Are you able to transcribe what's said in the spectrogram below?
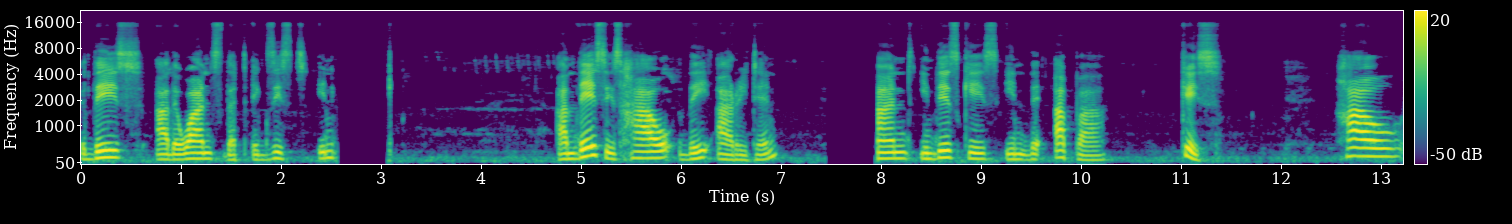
these are the ones that exist in and this is how they are written. And in this case in the upper case how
